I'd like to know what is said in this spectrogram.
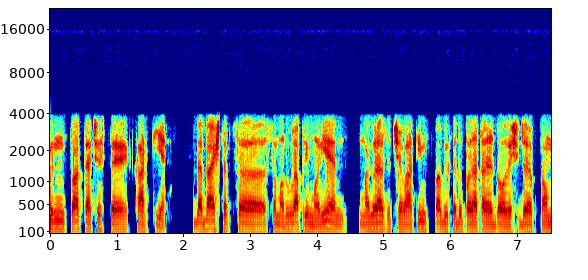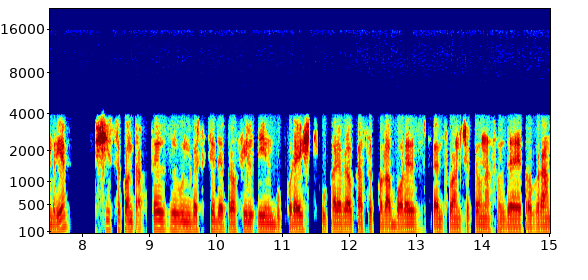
în toate aceste cartiere. De-abia aștept să, să mă duc la primărie, mai durează ceva timp, probabil că după data de 22 octombrie, și să contactez universitățile de profil din București cu care vreau ca să colaborez pentru a începe un astfel de program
